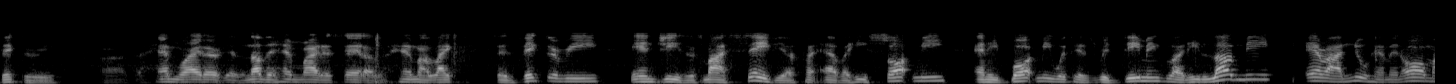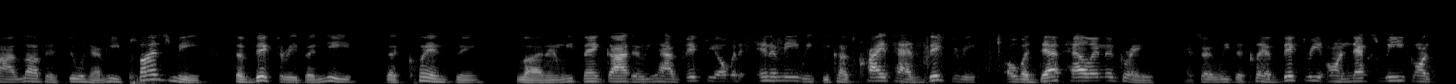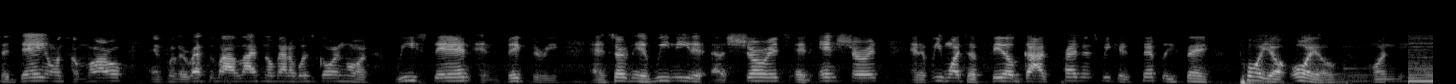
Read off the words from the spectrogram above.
victory. Uh, the hymn writer, there's another hymn writer said, a hymn I like, says, Victory in Jesus, my Savior forever. He sought me and he bought me with his redeeming blood. He loved me ere I knew him, and all my love is due him. He plunged me to victory beneath the cleansing flood. And we thank God that we have victory over the enemy because Christ has victory over death, hell, and the grave. So we declare victory on next week, on today, on tomorrow, and for the rest of our life, no matter what's going on. We stand in victory. And certainly, if we need assurance and insurance, and if we want to feel God's presence, we can simply say, Pour your oil on me.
